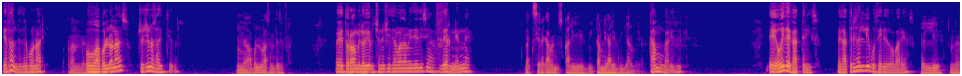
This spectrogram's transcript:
εφάντες ρε πονάρι. Α, ναι. Ο Απολλώνας και ο Γίνος αίτητος. Ναι, ο Απόλλωνας δεν σε φάνηκε. Ε, τώρα ο Μιλόγεβιτς δεν έχει θέματα με διαιτησία, δέρνει, ε, ναι. Εντάξει ρε, κάμεν τους καλή δουλειά, κάμουν καλή δουλειά. νομίζω. Κάμουν καλή δουλειά. Ε, όχι 13. 13 είναι λίγος που θέλει το παρέας. Ελί, ναι.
